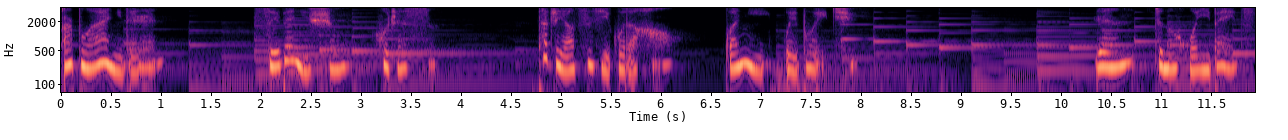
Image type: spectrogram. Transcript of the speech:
而不爱你的人，随便你生或者死，他只要自己过得好，管你委不委屈。人只能活一辈子，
